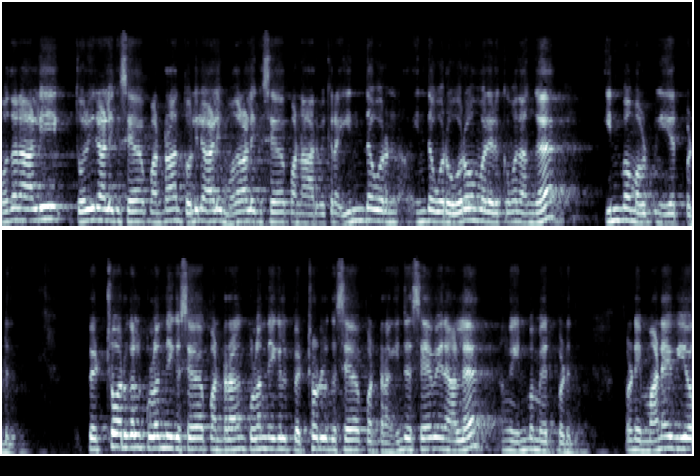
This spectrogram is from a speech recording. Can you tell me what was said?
முதலாளி தொழிலாளிக்கு சேவை பண்றான் தொழிலாளி முதலாளிக்கு சேவை பண்ண ஆரம்பிக்கிறான் இந்த ஒரு இந்த ஒரு உறவு முறை இருக்கும்போது அங்க இன்பம் அப்படி ஏற்படுது. பெற்றோர்கள் குழந்தைக்கு சேவை பண்றாங்க குழந்தைகள் பெற்றோர்களுக்கு சேவை பண்றாங்க. இந்த சேவையினால அங்க இன்பம் ஏற்படுது. தன்னுடைய மனைவியோ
